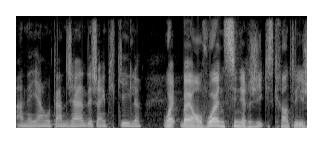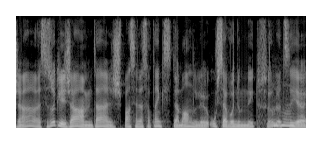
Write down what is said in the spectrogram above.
en, ayant autant de gens déjà impliqués. Là. Oui, ben on voit une synergie qui se crée entre les gens. Euh, c'est sûr que les gens, en même temps, je pense qu'il y en a certains qui se demandent où ça va nous mener, tout ça. Mm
